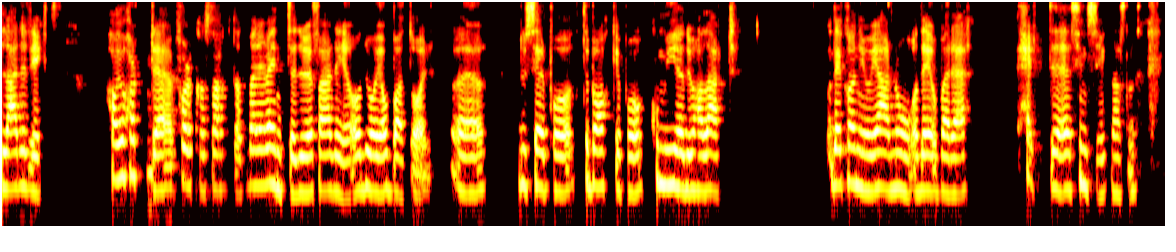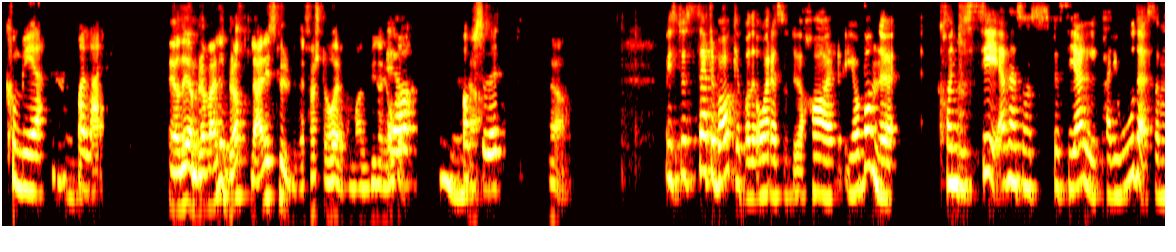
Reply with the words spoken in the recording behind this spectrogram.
lærerikt. Har jo hørt det folk har sagt at bare vent til du er ferdig og du har jobba et år. Eh, Du ser på, tilbake på hvor mye du har lært. Og det kan jeg jo gjøre nå, og det er jo bare helt eh, sinnssykt, nesten, hvor mye man lærer. Ja, det er en veldig bratt læringskurve det første året når man begynner å jobbe. Ja, absolutt. Ja. Hvis du ser tilbake på det året som du har jobba nå, kan du si er det en sånn spesiell periode som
